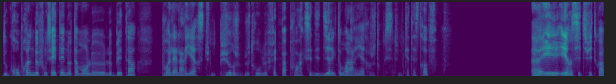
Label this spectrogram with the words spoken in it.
de gros problèmes de fonctionnalité, notamment le, le bêta pour aller à l'arrière, c'est une purge, je trouve. Le fait de pas pouvoir accéder directement à l'arrière, je trouve que c'est une catastrophe. Euh, et, ainsi de suite, quoi.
